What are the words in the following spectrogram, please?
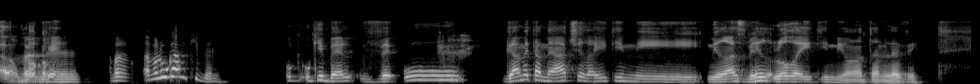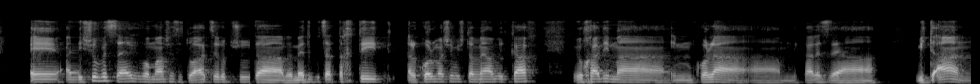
אה, אוקיי. אבל, אבל הוא גם קיבל. הוא, הוא קיבל, והוא, גם את המעט שראיתי מרז מאיר, לא ראיתי מיונתן לוי. Uh, אני שוב אסייג ואומר שהסיטואציה לא פשוטה, באמת קבוצת תחתית, על כל מה שמשתמע מכך, במיוחד עם, ה, עם כל ה... ה נקרא לזה המטען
